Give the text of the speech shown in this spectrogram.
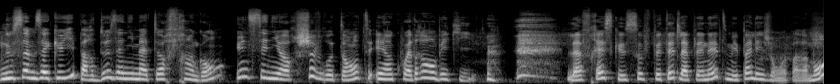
nous sommes accueillis par deux animateurs fringants, une senior chevrotante et un quadra en béquille. la fresque sauve peut-être la planète, mais pas les gens apparemment.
